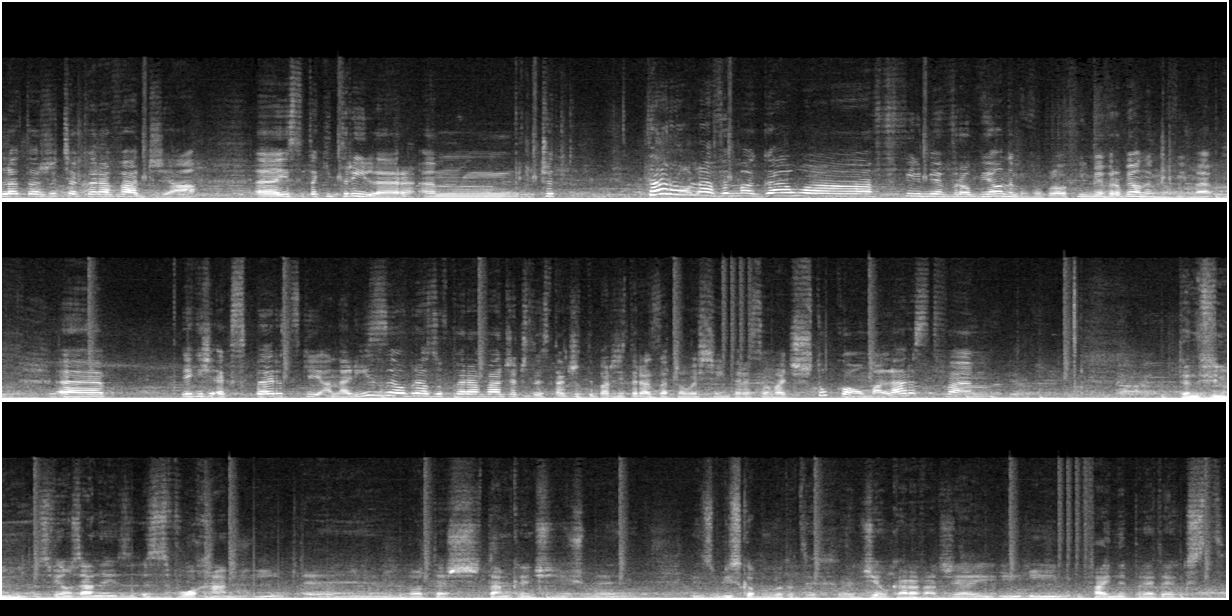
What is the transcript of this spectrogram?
lata życia Caravaggia. E, Jest to taki thriller. Czy ta rola wymagała w filmie wrobionym, bo w ogóle o filmie wrobionym mówimy, e, jakiejś eksperckiej analizy obrazów Caravaggia? Czy to jest tak, że Ty bardziej teraz zacząłeś się interesować sztuką, malarstwem? Ten film związany z Włochami, e, bo też tam kręciliśmy, więc blisko było do tych dzieł Caravaggia i, i, i fajny pretekst,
